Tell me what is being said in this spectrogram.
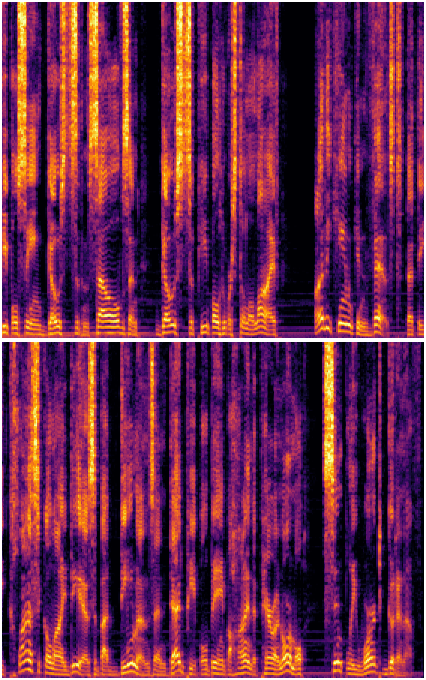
people seeing ghosts of themselves and ghosts of people who were still alive, I became convinced that the classical ideas about demons and dead people being behind the paranormal simply weren't good enough.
